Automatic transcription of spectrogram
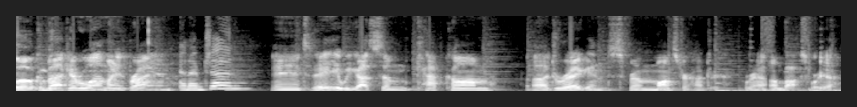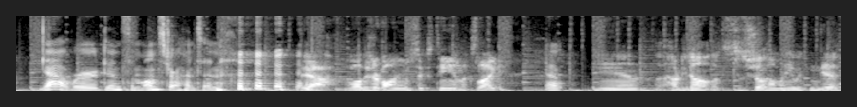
Welcome back everyone, my name is Brian. And I'm Jen. And today we got some Capcom uh, dragons from Monster Hunter. We're gonna unbox for you. Yeah, we're doing some monster hunting. yeah, well these are volume 16 looks like. Yep. And how do you know, let's show how many we can get.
